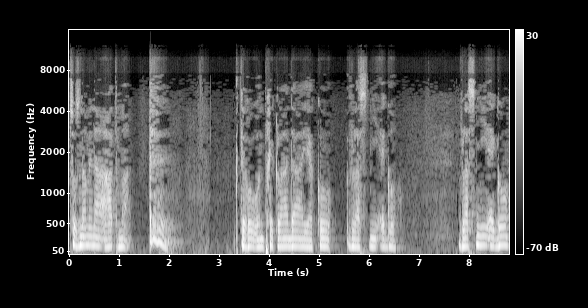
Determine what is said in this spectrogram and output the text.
co znamená atma? kterou on překládá jako vlastní ego. Vlastní ego,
